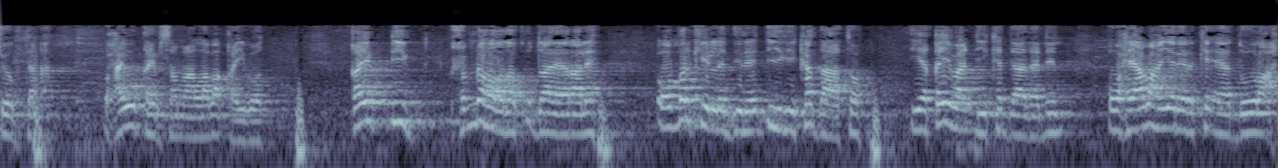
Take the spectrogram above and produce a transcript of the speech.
joogtana waxay u qaybsamaan laba qaybood. Qayb dhiig xubnahooda ku dareera leh oo markii la dilay dhiigii ka daato iyo qaybaan dhiig ka daadanin oo waxyaabaha yaryarka ee duula ah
